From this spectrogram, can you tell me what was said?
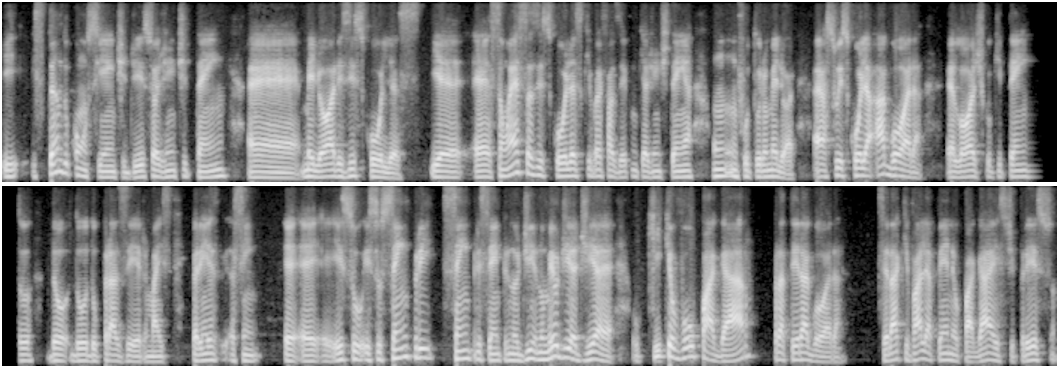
E estando consciente disso, a gente tem é, melhores escolhas. E é, é, são essas escolhas que vai fazer com que a gente tenha um, um futuro melhor. É a sua escolha agora é lógico que tem do, do, do prazer, mas assim, é, é, é, isso, isso sempre, sempre, sempre no dia, no meu dia a dia é o que, que eu vou pagar para ter agora? Será que vale a pena eu pagar este preço?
